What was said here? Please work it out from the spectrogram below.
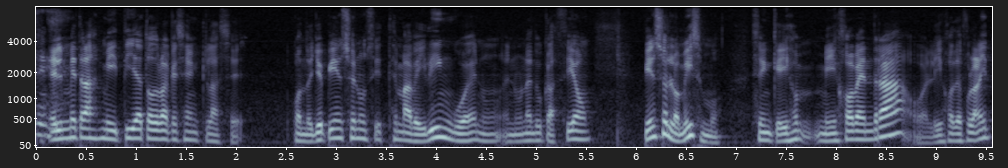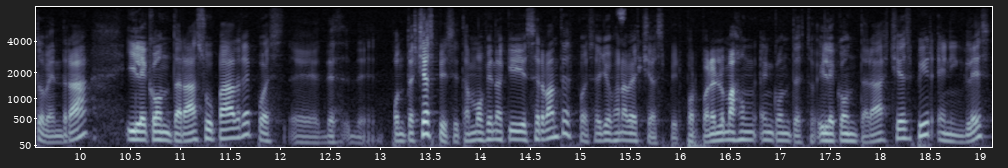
Él me transmitía todo lo que hacía en clase. Cuando yo pienso en un sistema bilingüe, en una educación, pienso en lo mismo sin que hijo, mi hijo vendrá, o el hijo de fulanito vendrá, y le contará a su padre, pues, eh, de, ponte Shakespeare, si estamos viendo aquí Cervantes, pues ellos van a ver Shakespeare, por ponerlo más en contexto, y le contará Shakespeare en inglés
